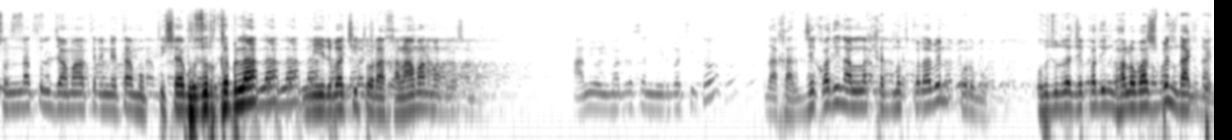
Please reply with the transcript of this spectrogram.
সুন্নাতুল জামাতের নেতা মুফতি সাহেব হুজুর কেবলা, নির্বাচিত রাখাল। আমার মাদ্রাসা আমি ওই মাদ্রাসার নির্বাচিত রাখাল, যে কদিন আল্লাহ খেদমত করাবেন, করব। হুজুররা যে কদিন ভালোবাসবেন, ডাকবেন।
